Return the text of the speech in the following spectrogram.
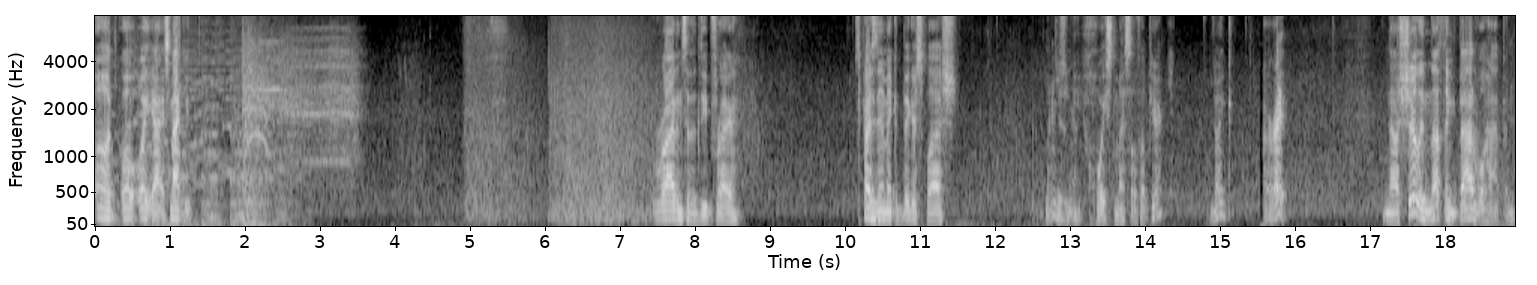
Uh, oh wait, yeah, I smack you. Right into the deep fryer. Surprised he didn't make a bigger splash. Let me just hoist myself up here. Yoink. Alright. Now surely nothing bad will happen.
